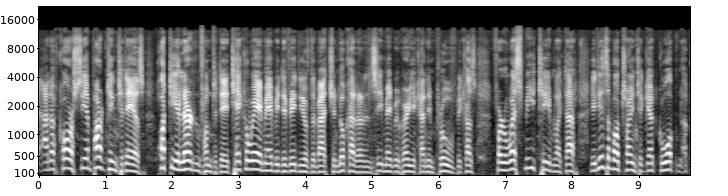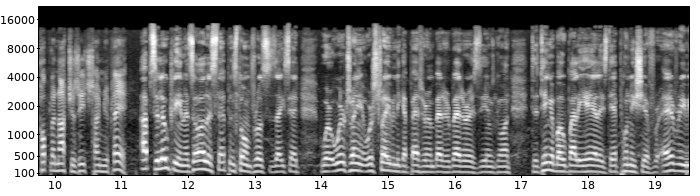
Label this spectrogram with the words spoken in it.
Yeah, and of course the important thing today is what do you learn from today? Take away maybe the video of the match and look at it and see maybe where you can improve because for a Westmeath team like that, it is about trying to get go up a couple of notches each time you play. Absolutely, and it's all a stepping stone for us. As I said, we're, we're trying, we're striving to get better and better and better as the games go on. The thing about Ballyhale is they punish you for every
